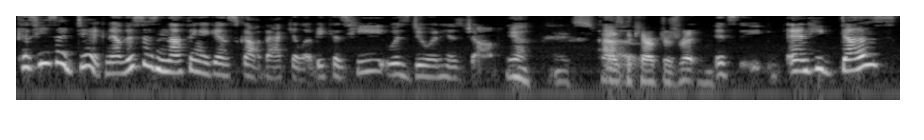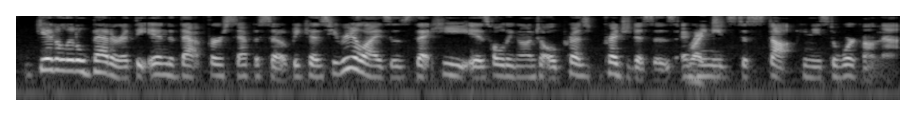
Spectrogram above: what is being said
Because he's a dick. Now, this is nothing against Scott Bakula because he was doing his job. Yeah, it's as the Uh, character's written. it's and he does get a little better at the end of that first episode because he realizes that he is holding on to old pres prejudices and he needs to stop he needs to work on that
